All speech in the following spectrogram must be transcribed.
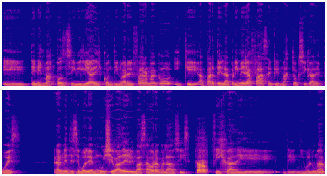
eh, tenés más posibilidad de discontinuar el fármaco y que aparte de la primera fase, que es más tóxica, después realmente se vuelve muy llevadero y más ahora con la dosis fija de, de nivolumab.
